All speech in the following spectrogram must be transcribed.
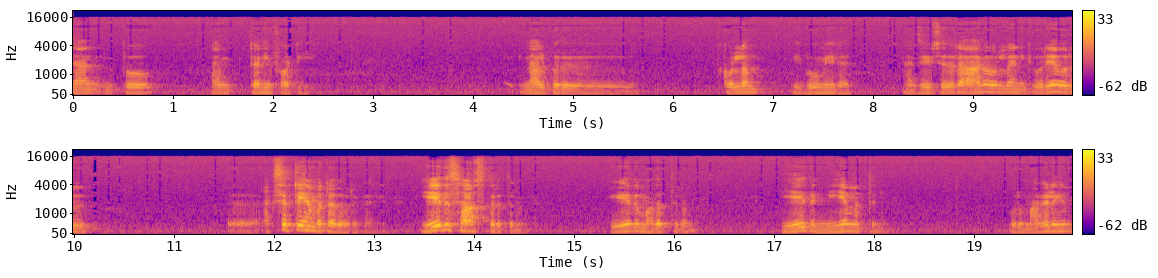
ഞാൻ ഇപ്പോൾ ഐ എം ടേണിങ് ഫോർട്ടി നാൽപ്പത് കൊല്ലം ഈ ഭൂമിയിൽ ഞാൻ ജീവിച്ചതിൽ ആകെയുള്ള എനിക്ക് ഒരേ ഒരു അക്സെപ്റ്റ് ചെയ്യാൻ പറ്റാത്ത ഒരു കാര്യം. ഏത് ശാസ്ത്രത്തിനും ഏത് മതത്തിനും ഏത് നിയമത്തിനും ഒരു മകളെയും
